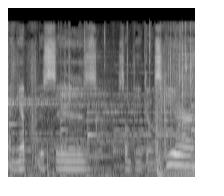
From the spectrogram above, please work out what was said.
And yep, this is something that goes here.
